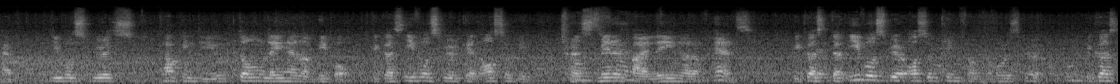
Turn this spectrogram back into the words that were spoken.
have evil spirits talking to you. Don't lay hand on people because evil spirit can also be transmitted by laying on of hands. Because the evil spirit also came from the Holy Spirit. Because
